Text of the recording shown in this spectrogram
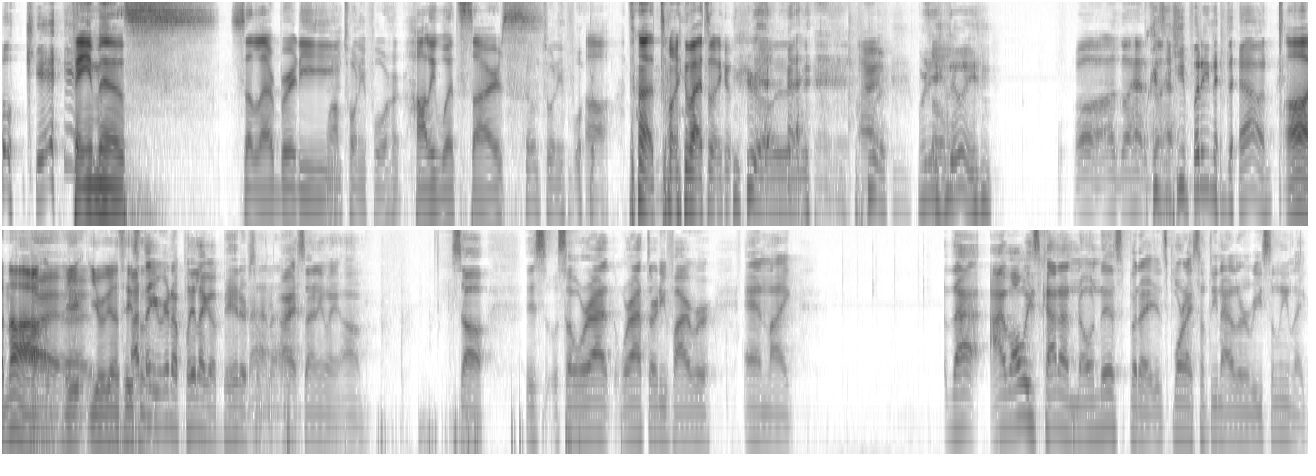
okay. famous celebrity Well, I'm 24. Hollywood stars. I'm 24. Oh, 25, 20. You're older than me. All right. What are you doing? Oh, go ahead. Because you keep putting it down. Oh, no. All right, you, all right. you were going to say I something. thought you were gonna play like a bit or something. nah, All right. So anyway, um, so this so we're at we're at 35er and like that I've always kind of known this, but I- it's more like something I learned recently. Like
